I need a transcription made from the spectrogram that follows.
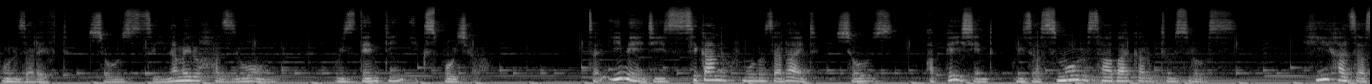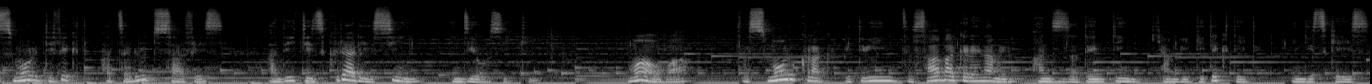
from the left shows the enamel has worn with dentin exposure. The image's second from the right shows a patient with a small cervical tooth loss. He has a small defect at the root surface and it is clearly seen in the OCT. Moreover, the small crack between the cervical enamel and the dentin can be detected in this case,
